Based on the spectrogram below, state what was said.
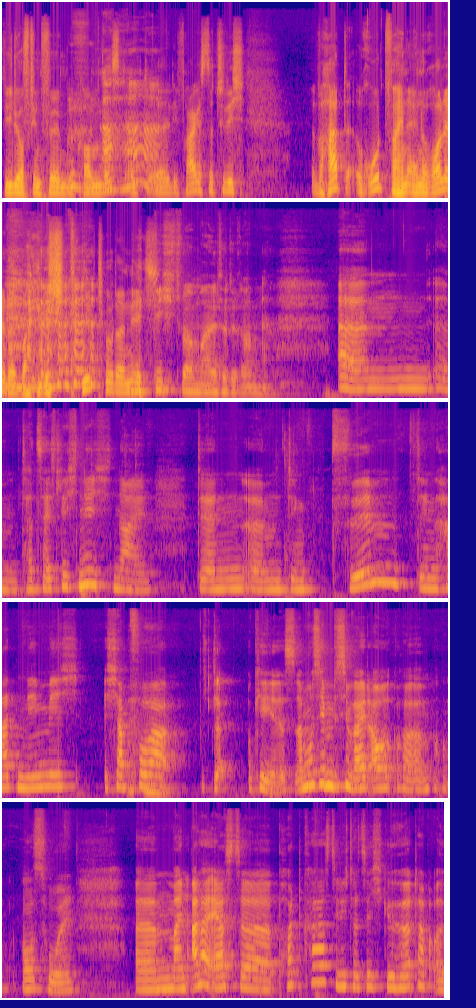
wie du auf den Film gekommen bist. Aha. Und äh, die Frage ist natürlich, hat Rotwein eine Rolle dabei gespielt oder nicht? Dicht war Malte dran. Ähm, ähm, tatsächlich nicht, nein. Denn ähm, den Film, den hat nämlich, ich habe vor, ich glaub, okay, es, da muss ich ein bisschen weit au, ähm, ausholen. Ähm, mein allererster Podcast, den ich tatsächlich gehört habe, da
